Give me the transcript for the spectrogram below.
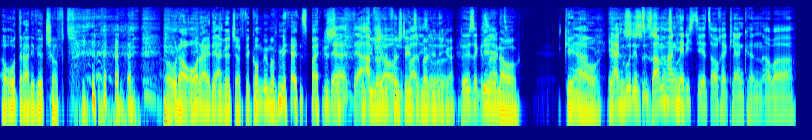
anreide Wirtschaft. Oder eine anreidige Wirtschaft. Wir kommen immer mehr ins Bayerische der, der und die Leute verstehen es immer so weniger. Böse gesagt. Genau. Genau. Ja, ja gut, im Zusammenhang hätte ich es dir jetzt auch erklären können, aber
